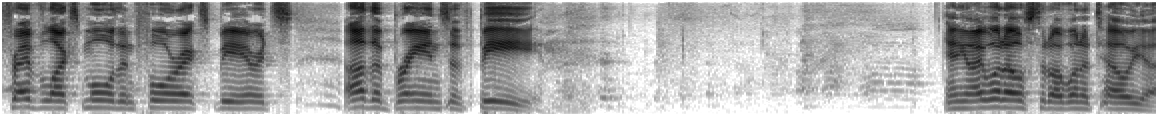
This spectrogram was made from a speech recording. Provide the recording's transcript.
Trev likes more than 4X beer, it's other brands of beer. Anyway, what else did I want to tell you?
